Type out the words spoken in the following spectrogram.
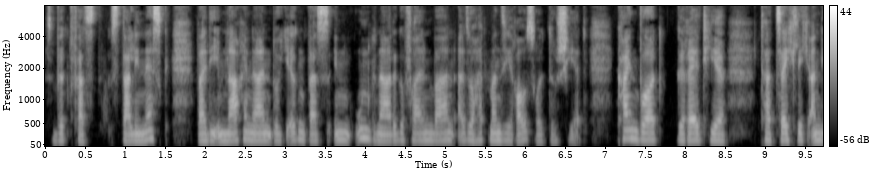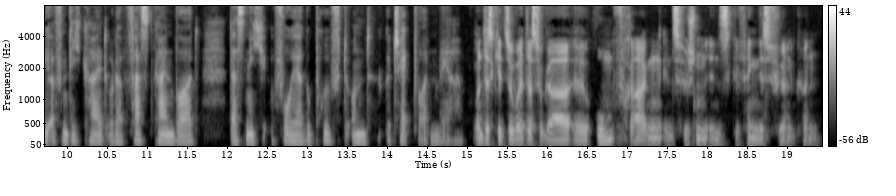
es wirkt fast stalinesk, weil die im Nachhinein durch irgendwas in Ungnade gefallen waren, also hat man sie rausretuschiert. Kein Wort gerät hier tatsächlich an die Öffentlichkeit oder fast kein Wort, das nicht vorher geprüft und gecheckt worden wäre. Und es geht so weit, dass sogar äh, Umfragen inzwischen ins Gefängnis führen können.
